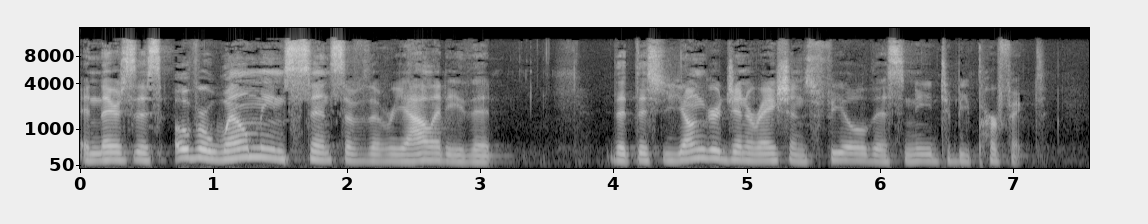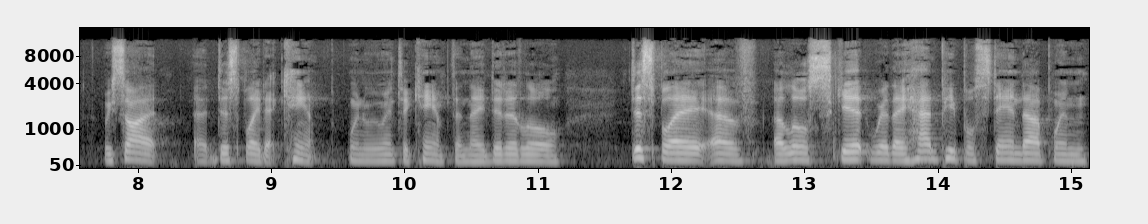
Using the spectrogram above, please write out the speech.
and there's this overwhelming sense of the reality that, that this younger generations feel this need to be perfect. We saw it uh, displayed at camp when we went to camp, and they did a little display of a little skit where they had people stand up when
